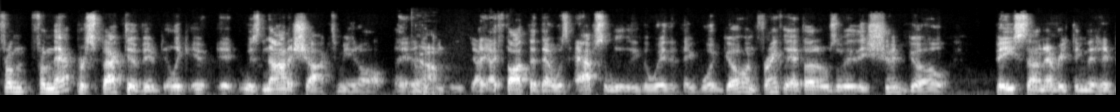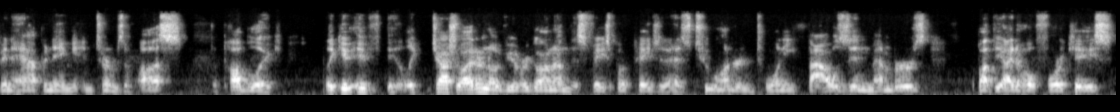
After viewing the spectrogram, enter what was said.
from from that perspective, it like it, it was not a shock to me at all. Uh, yeah. Like, I, I, thought that that was absolutely the way that they would go, and frankly, I thought it was the way they should go, based on everything that had been happening in terms of us, the public. Like if, if like Joshua, I don't know if you've ever gone on this Facebook page that has two hundred and twenty thousand members about the Idaho Four case.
